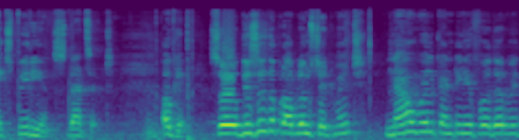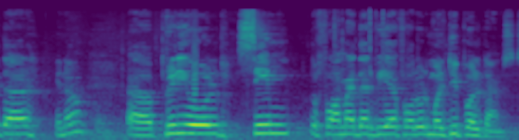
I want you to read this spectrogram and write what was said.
Experience. That's it. Okay. So this is the problem statement. Now we'll continue further with our you know uh, pretty old same format that we have followed multiple times.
